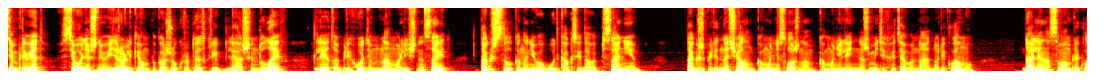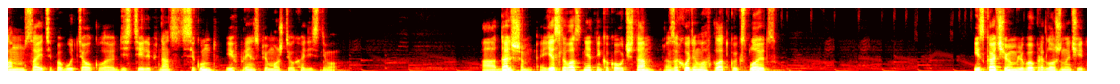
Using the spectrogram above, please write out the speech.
Всем привет! В сегодняшнем видеоролике я вам покажу крутой скрипт для Shindu Life. Для этого переходим на мой личный сайт. Также ссылка на него будет, как всегда, в описании. Также перед началом, кому не сложно, кому не лень, нажмите хотя бы на одну рекламу. Далее на самом рекламном сайте побудьте около 10 или 15 секунд и в принципе можете выходить с него. А дальше, если у вас нет никакого чита, заходим во вкладку Exploits и скачиваем любой предложенный чит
